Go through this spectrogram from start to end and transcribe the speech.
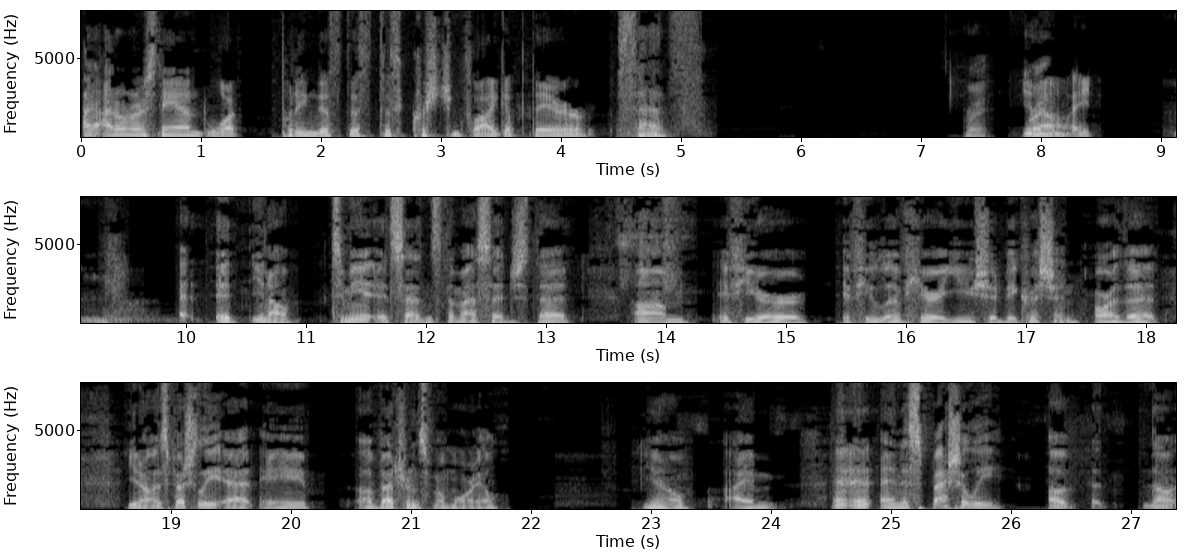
I, I don't understand what putting this, this, this Christian flag up there says. Right. You right. know, it, it you know to me it sends the message that um, if you're if you live here you should be Christian or that you know especially at a a veterans memorial you know I'm and and especially of now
